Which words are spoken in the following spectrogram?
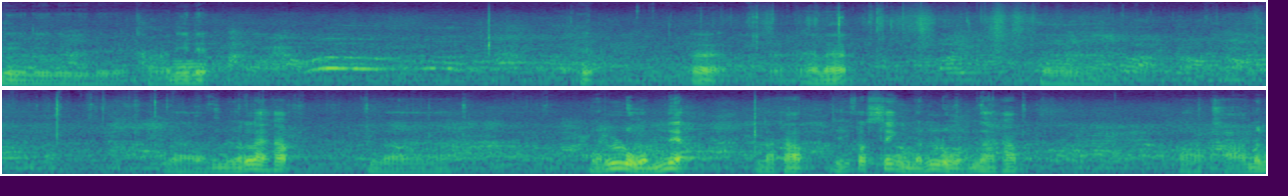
นี่นี่นี่นี่ขานี่เนี่ยเอ่าอันนะอ่าอ่าเหมือนอะไรครับอ่าเหมือนหลวมเนี่ยนะครับดีก็ซิ่งเหมือนหลวมนะครับอ่าขามัน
